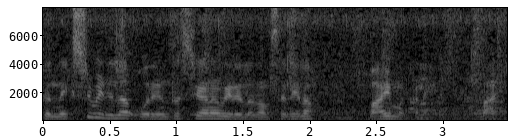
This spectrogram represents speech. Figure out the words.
ஸோ நெக்ஸ்ட் வீடியோவில் ஒரு இன்ட்ரெஸ்டிங்கான வீடியோவில் நம்ம சந்திக்கலாம். பாய் மக்களே. பாய்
